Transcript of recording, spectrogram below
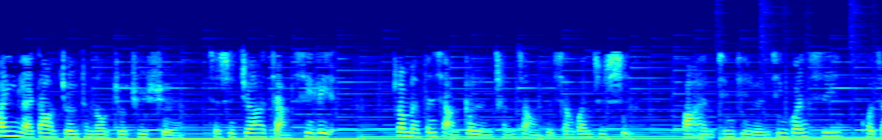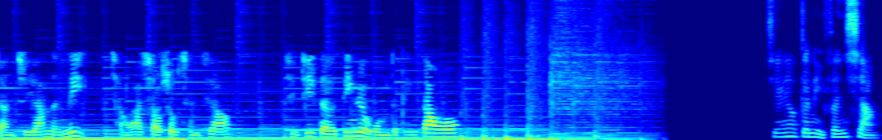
欢迎来到 Joy to Know 就去学，这是 Joy 讲系列，专门分享个人成长的相关知识，包含经济人际关系、扩展职涯能力、强化销售成交。请记得订阅我们的频道哦。今天要跟你分享，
